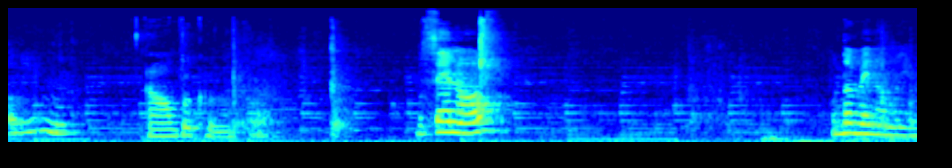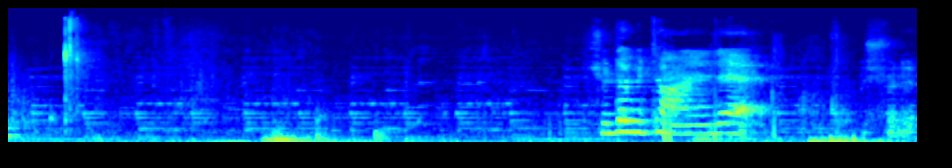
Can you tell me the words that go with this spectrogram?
Alayım mı? Al bakalım. Bu sen ol. Bu da ben alayım. Şurada bir tane de şöyle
